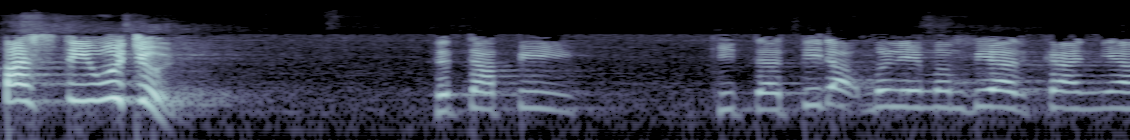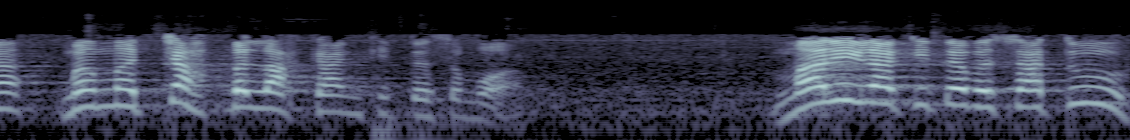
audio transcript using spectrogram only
pasti wujud. Tetapi kita tidak boleh membiarkannya memecah belahkan kita semua. Marilah kita bersatu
